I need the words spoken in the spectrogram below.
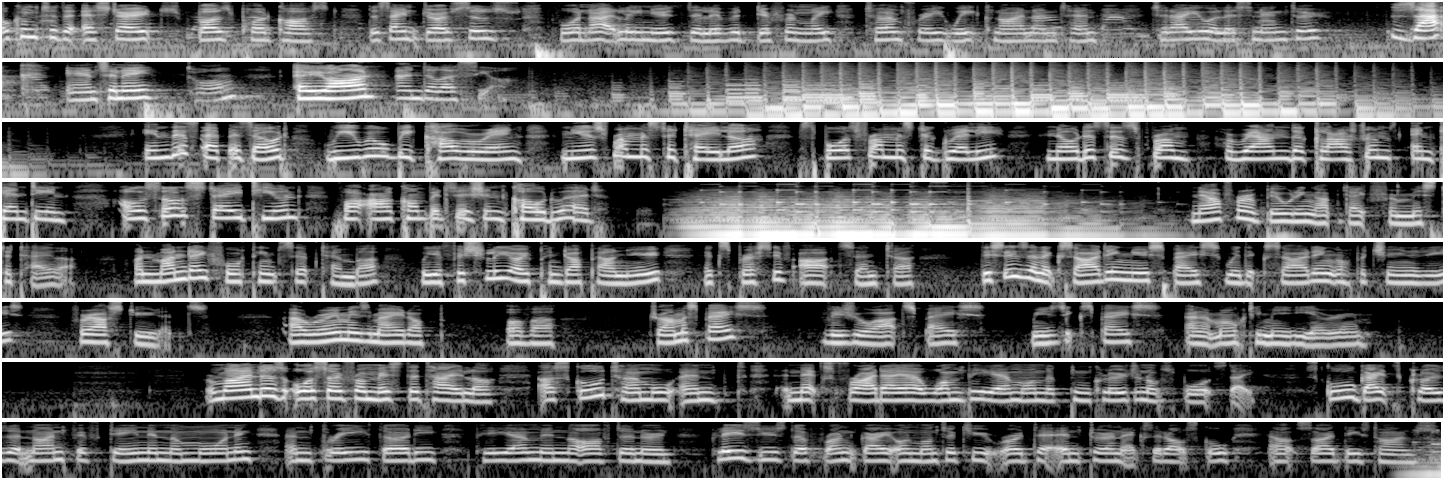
Welcome to the SJH Buzz podcast, the St. Joseph's fortnightly news delivered differently, term 3, week 9 and 10. Today you are listening to Zak, Antoni, Tom, Aayaan, and Alessia. In this episode, we will be covering news from Mr. Taylor, sports from Mr. Grelly, notices from around the classrooms and canteen. Also, stay tuned for our competition code word. Now for a building update from Mr. Taylor. On Monday, 14th September, we officially opened up our new Expressive Arts Centre. This is an exciting new space with exciting opportunities for our students. Our room is made up of a drama space, visual art space, music space, and a multimedia room. Reminders also from Mr. Taylor. Our school term will end next Friday at 1 pm on the conclusion of Sports Day. School gates close at 9:15 in the morning and 3:30 p.m. in the afternoon. Please use the front gate on Montacute Road to enter and exit our school outside these times.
